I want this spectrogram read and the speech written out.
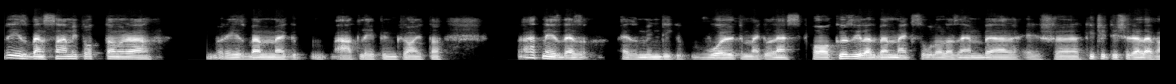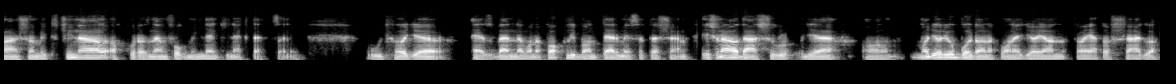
Részben számítottam rá, részben meg átlépünk rajta. Hát nézd, ez, ez mindig volt, meg lesz. Ha a közéletben megszólal az ember, és kicsit is releváns, amit csinál, akkor az nem fog mindenkinek tetszeni. Úgyhogy ez benne van a pakliban természetesen, és ráadásul ugye a magyar jobboldalnak van egy olyan sajátossága,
